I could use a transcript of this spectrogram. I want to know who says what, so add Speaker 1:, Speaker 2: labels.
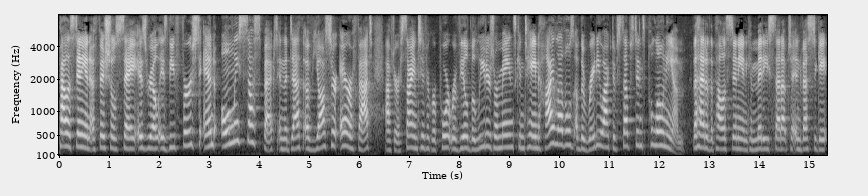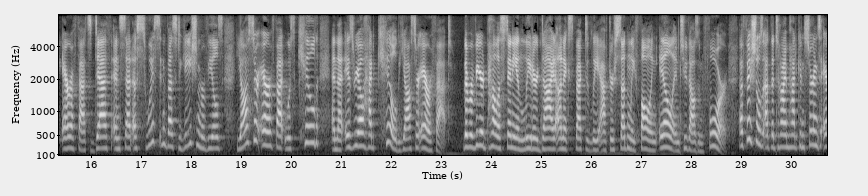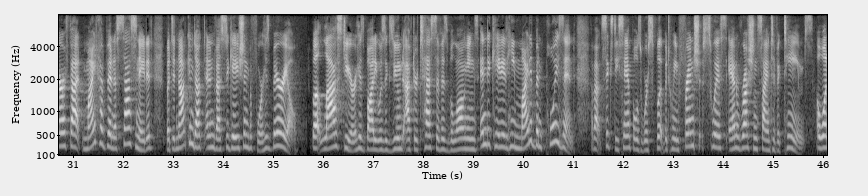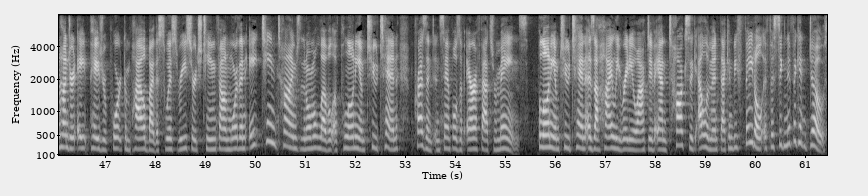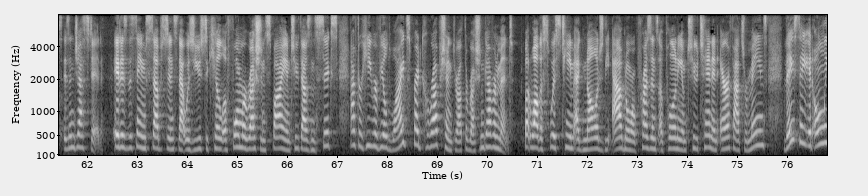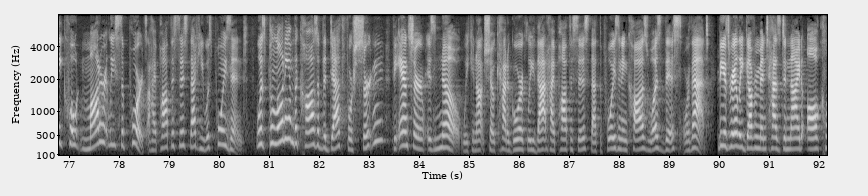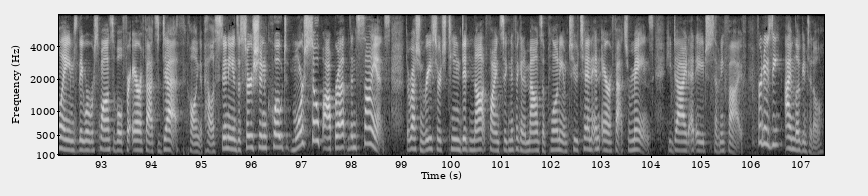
Speaker 1: Palestinian officials say Israel is the first and only suspect in the death of Yasser Arafat after a scientific report revealed the leader's remains contained high levels of the radioactive substance polonium. The head of the Palestinian committee set up to investigate Arafat's death and said a Swiss investigation reveals Yasser Arafat was killed and that Israel had killed Yasser Arafat. The revered Palestinian leader died unexpectedly after suddenly falling ill in 2004. Officials at the time had concerns Arafat might have been assassinated, but did not conduct an investigation before his burial. But last year, his body was exhumed after tests of his belongings indicated he might have been poisoned. About 60 samples were split between French, Swiss, and Russian scientific teams. A 108 page report compiled by the Swiss research team found more than 18 times the normal level of polonium 210 present in samples of Arafat's remains. Polonium-210 is a highly radioactive and toxic element that can be fatal if a significant dose is ingested. It is the same substance that was used to kill a former Russian spy in 2006 after he revealed widespread corruption throughout the Russian government. But while the Swiss team acknowledged the abnormal presence of polonium-210 in Arafat's remains, they say it only, quote, moderately supports a hypothesis that he was poisoned. Was polonium the cause of the death for certain? The answer is no. We cannot show categorically that hypothesis that the poisoning cause was this or that. The Israeli government has denied all claims they were responsible for Arafat's death, calling the Palestinians' assertion, quote, more soap opera than science. The Russian research team did not find significant amounts of polonium-210 in Arafat's remains. He died at age 75. For Newsy, I'm Logan Tittle.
